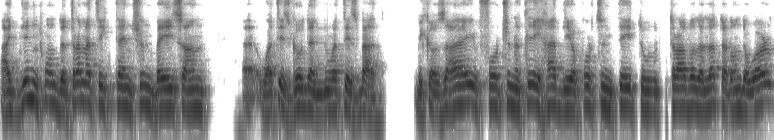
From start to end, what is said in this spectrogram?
I didn't want the dramatic tension based on uh, what is good and what is bad, because I fortunately had the opportunity to travel a lot around the world.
